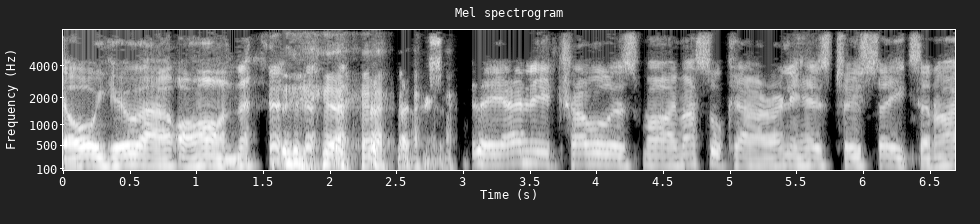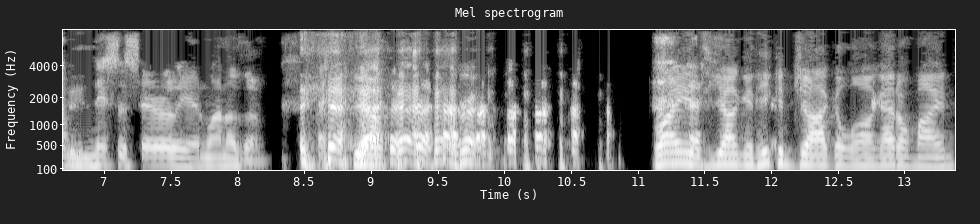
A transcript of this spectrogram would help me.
Oh, you are on. the only trouble is my muscle car only has two seats, and I'm necessarily in one of them. yeah. Ryan's young and he can jog along. I don't mind.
